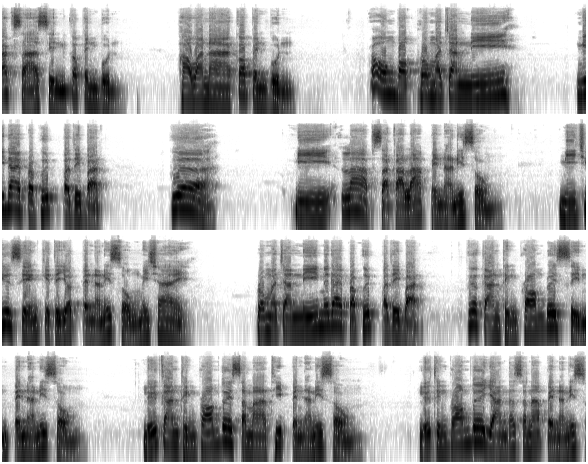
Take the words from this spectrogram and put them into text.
รักษาศีลก็เป็นบุญ ภาวนาก็เป็นบุญ พระองค์บอกพรหมจรรย์นี้มิได้ประพฤติปฏิบัติ เพื่อ มีลาบสักการะเป็นอนิสงส์มีชื่อเสียงกิตยศเป็นอนิสงส์ไม่ใช่พรหมจรรย์นี้ไม่ได้ประพฤติปฏิบัติ เพื่อการถึงพร้อมด้วยศีลเป็นอนิสงส์หรือการถึงพร้อมด้วยสมาธิเป็นอนิสงส์หรือถึงพร้อมด้วยญาณทัศนะเป็นอนิส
